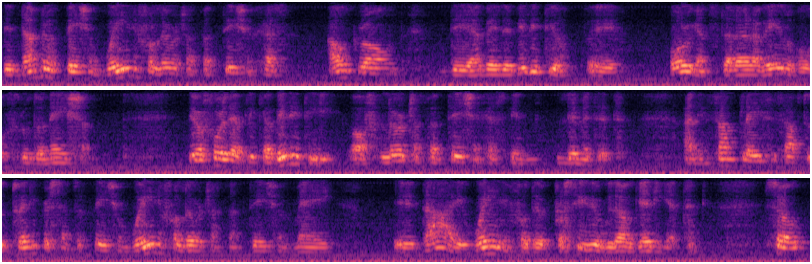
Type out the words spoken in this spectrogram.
the number of patients waiting for liver transplantation has outgrown the availability of uh, organs that are available through donation. Therefore, the applicability of liver transplantation has been limited. And in some places, up to 20% of patients waiting for liver transplantation may uh, die waiting for the procedure without getting it. So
